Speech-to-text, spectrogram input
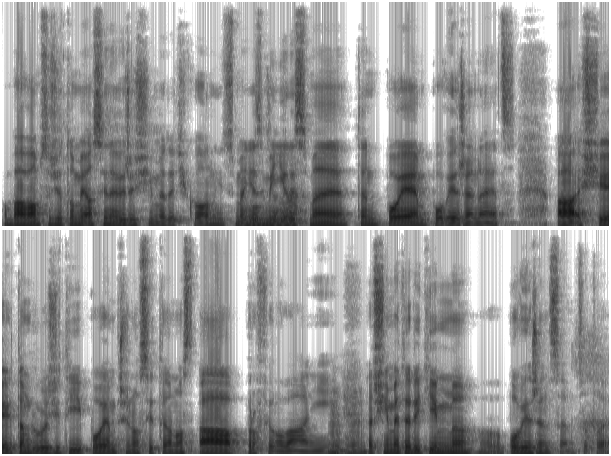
Obávám se, že to my asi nevyřešíme teď. Nicméně Můžeme. zmínili jsme ten pojem pověřenec a ještě je tam důležitý pojem přenositelnost a profilování. Mm-hmm. Začněme tedy tím eh, pověřencem. Co to je?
